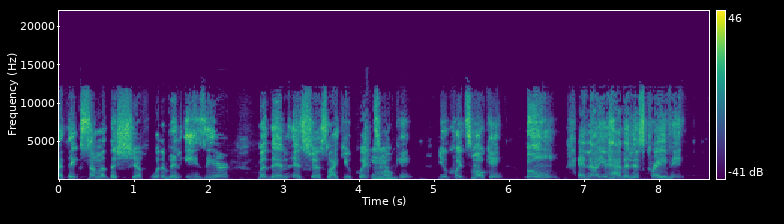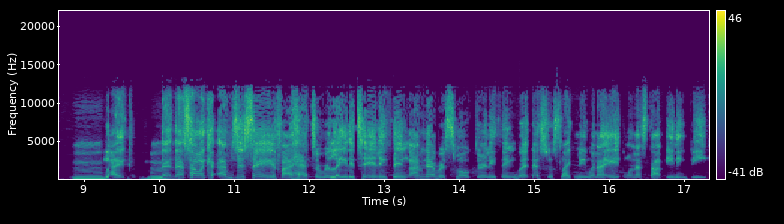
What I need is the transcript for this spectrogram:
i think some of the shift would have been easier but then it's just like you quit yeah. smoking. You quit smoking. Boom. And now you're having this craving Mm. Like mm. that, that's how I, I'm just saying. If I had to relate it to anything, I've never smoked or anything, but that's just like me when I ate when I stopped eating beef.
